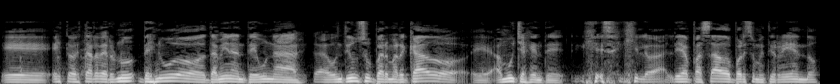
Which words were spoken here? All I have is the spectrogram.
Eh, esto de estar desnudo también ante una ante un supermercado, eh, a mucha gente que, lo, le ha pasado, por eso me estoy riendo.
